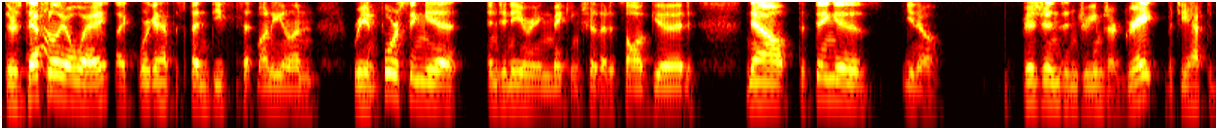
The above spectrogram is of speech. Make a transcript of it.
there's definitely a way. Like we're gonna have to spend decent money on reinforcing it, engineering, making sure that it's all good. Now the thing is, you know, visions and dreams are great, but you have to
